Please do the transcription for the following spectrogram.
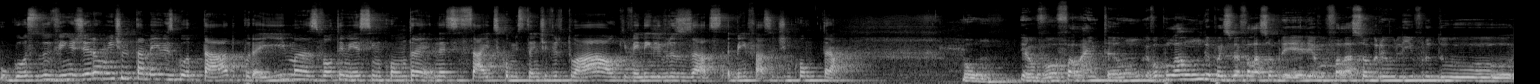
o gosto do vinho. Geralmente ele está meio esgotado por aí, mas volta e meia se encontra nesses sites como Estante Virtual, que vendem livros usados, é bem fácil de encontrar. Bom, eu vou falar então, eu vou pular um, depois você vai falar sobre ele, eu vou falar sobre o livro do,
